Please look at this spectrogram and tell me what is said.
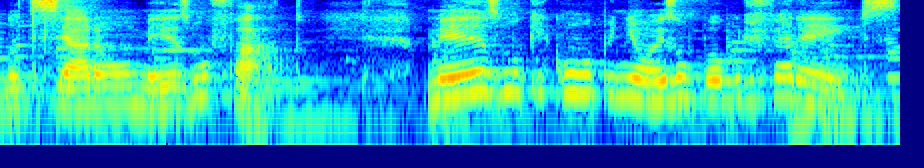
noticiaram o mesmo fato mesmo que com opiniões um pouco diferentes.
